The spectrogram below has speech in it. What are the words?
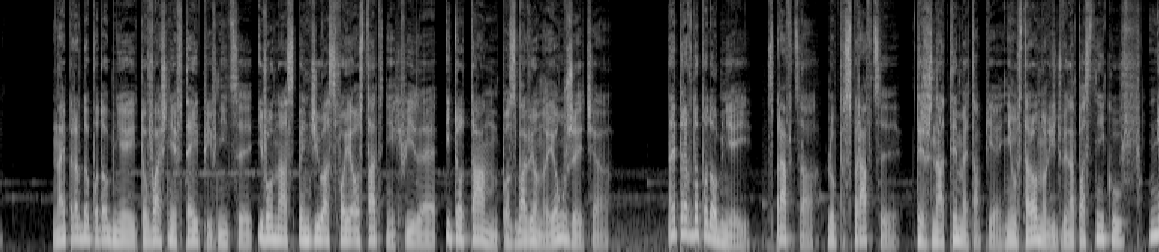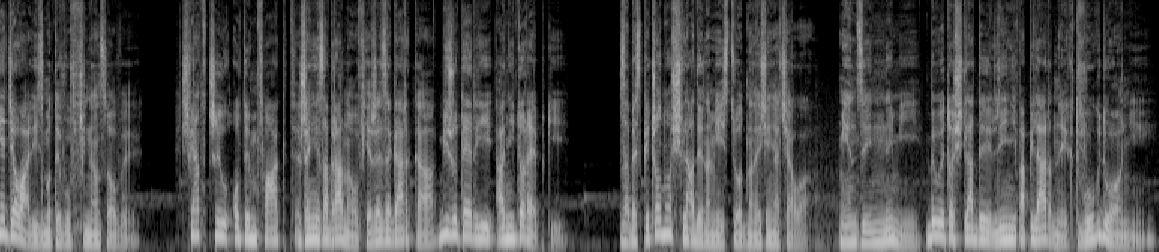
Najprawdopodobniej to właśnie w tej piwnicy Iwona spędziła swoje ostatnie chwile i to tam pozbawiono ją życia. Najprawdopodobniej sprawca lub sprawcy, gdyż na tym etapie nie ustalono liczby napastników, nie działali z motywów finansowych. Świadczył o tym fakt, że nie zabrano ofierze zegarka, biżuterii ani torebki. Zabezpieczono ślady na miejscu odnalezienia ciała. Między innymi były to ślady linii papilarnych dwóch dłoni.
